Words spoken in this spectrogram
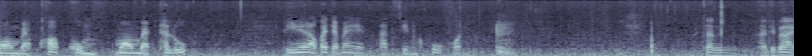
มองแบบครอบคลุม มองแบบทะลุ ทีนี้เราก็จะไม่ตัดสินคู่คนอาจารย์อธิบาย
